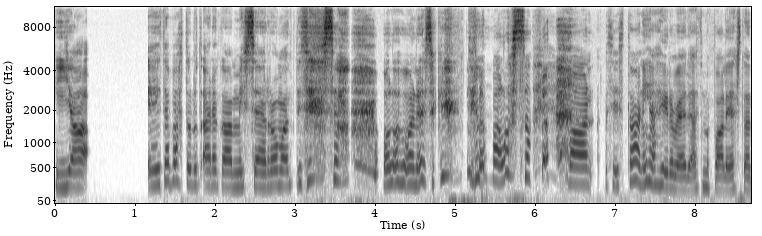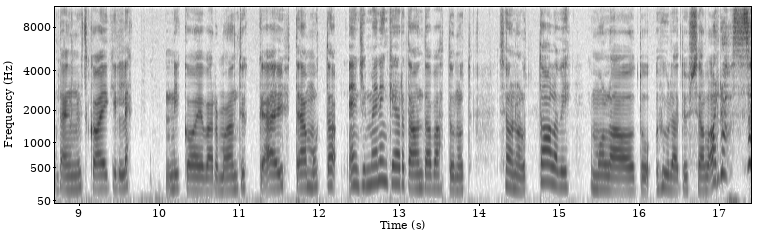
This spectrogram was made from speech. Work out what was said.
Ja ei tapahtunut ainakaan missään romanttisessa olohuoneessa kynttiläpalossa, vaan siis tää on ihan hirveetä, että mä paljastan tämän nyt kaikille. Niko ei varmaan tykkää yhtään, mutta ensimmäinen kerta on tapahtunut, se on ollut talvi ja me ollaan oltu hylätyssä ladossa.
